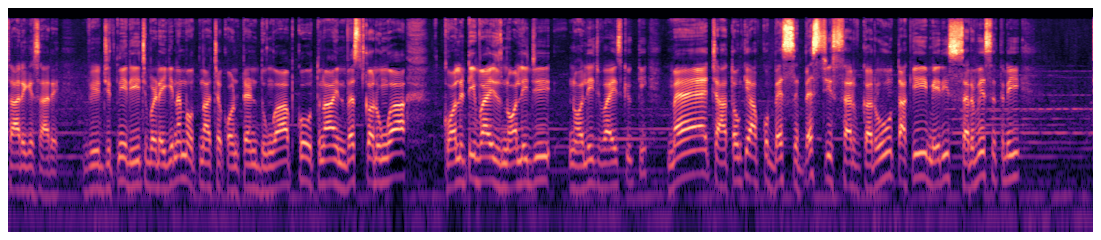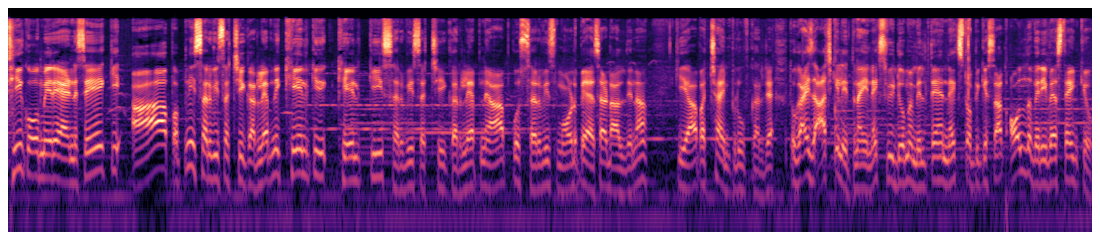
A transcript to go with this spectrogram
सारे के सारे। जितनी रीच बढ़ेगी ना, मैं उतना अच्छा कंटेंट दूँगा आपको, उतना इन्वेस्ट करूँगा। Quality wise knowledge knowledge wise क्योंकि मैं चाहता हूँ कि आपको बेस्ट से बेस्ट चीज़ सर्व करूँ, ताकि मेरी सर्विस इतनी ठीक हो मेरे एंड से कि आप अपनी सर्विस अच्छी कर ले, अपने खेल की खेल की सर्विस अच्छी कर ले, अपने आप को सर्विस मोड पे ऐसा डाल देना कि आप अच्छा इंप्रूव कर जाए। तो गाइज़ आज के लिए इतना ही। नेक्स्ट वीडियो में मिलते हैं नेक्स्ट टॉपिक के साथ। All the very best thank you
